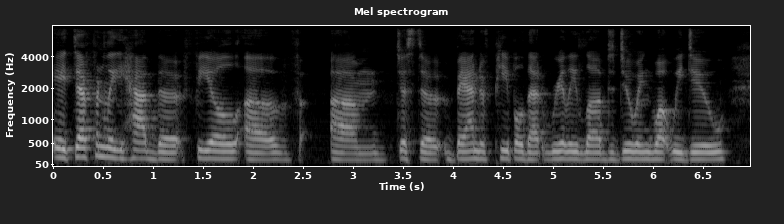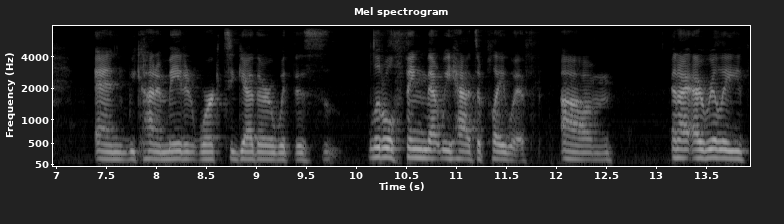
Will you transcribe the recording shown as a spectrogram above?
it definitely had the feel of um, just a band of people that really loved doing what we do. And we kind of made it work together with this little thing that we had to play with. Um, and I, I really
